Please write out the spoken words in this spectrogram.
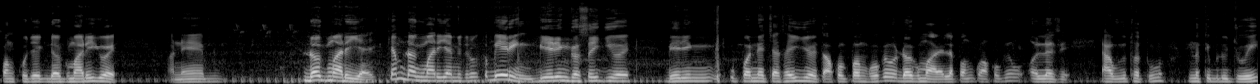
પંખો જે ડગ મારી ગયો અને ડગ મારી જાય. કેમ ડગ મારી જાય મિત્રો? તો બેરિંગ બેરિંગ ઘસાઈ ગયું હોય. બેરિંગ ઉપર નીચા થઈ ગયો હોય, તો આખો પંખો કેવો ડગ મારે. એટલે પંખો આખો કેવો અલગ છે. આ બધું થતું નથી, બધું જોઈ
